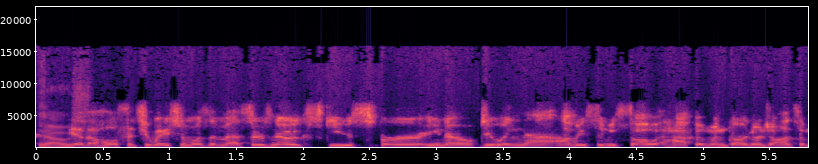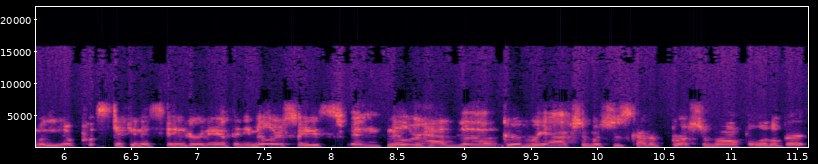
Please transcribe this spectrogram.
Yeah, was- yeah, the whole situation was a mess. There's no excuse for you know doing that. Obviously, we saw what happened when Gardner Johnson was you know put, sticking his finger in Anthony Miller's face, and Miller had the good reaction, which is kind of brush him off a little bit.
